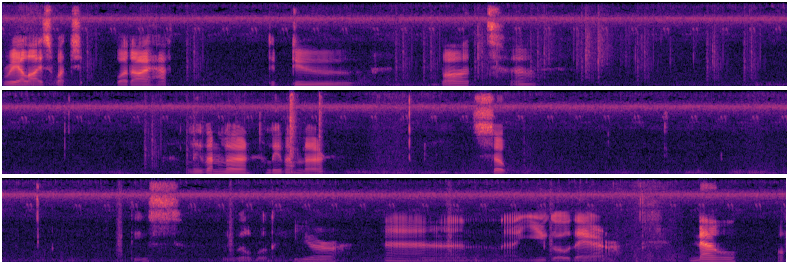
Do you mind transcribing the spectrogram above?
realize what what I have to do, but uh, live and learn, live and learn. So this we will put here, and you go there. Now, of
